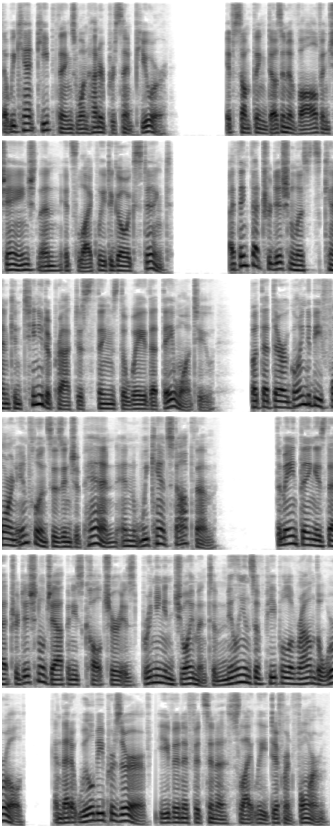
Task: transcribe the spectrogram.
that we can't keep things 100% pure. If something doesn't evolve and change, then it's likely to go extinct. I think that traditionalists can continue to practice things the way that they want to, but that there are going to be foreign influences in Japan and we can't stop them. The main thing is that traditional Japanese culture is bringing enjoyment to millions of people around the world and that it will be preserved even if it's in a slightly different form.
